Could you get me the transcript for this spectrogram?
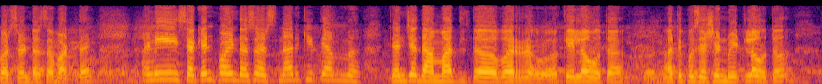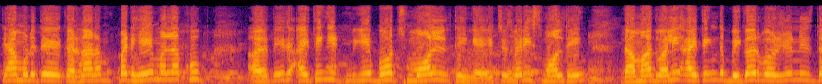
पर्सेंट असं वाटतंय. आणि सेकंड पॉईंट असं असणार की त्या त्यांच्या दामादवर केलं होतं. ते पोझेशन भेटलं होतं. त्यामुळे ते करणार. बट हे मला खूप आय थिंक इट ये बहुत स्मॉल थिंग आहे. It's is very small thing दामादवाली I think the bigger version is the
